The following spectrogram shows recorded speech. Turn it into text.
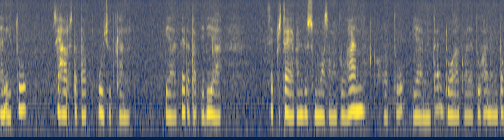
dan itu saya harus tetap wujudkan. Ya saya tetap jadi ya saya percayakan itu semua sama Tuhan. Kalau tuh ya minta doa kepada Tuhan untuk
